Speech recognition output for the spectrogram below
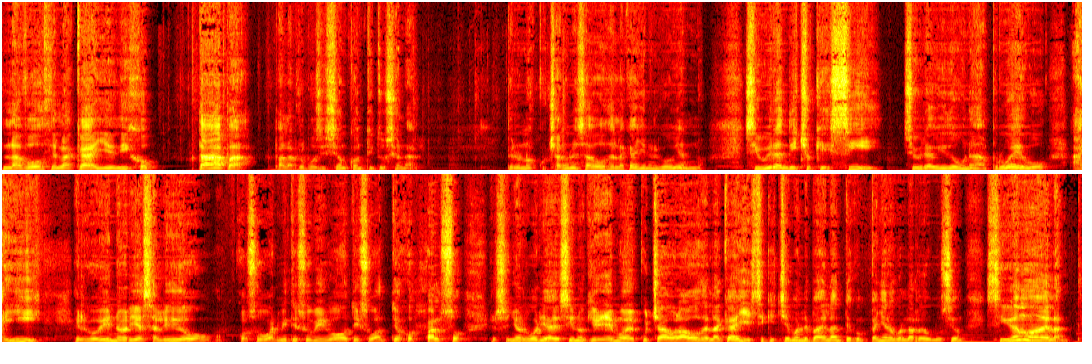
la voz de la calle dijo tapa para la proposición constitucional pero no escucharon esa voz de la calle en el gobierno. Si hubieran dicho que sí, si hubiera habido un apruebo, ahí el gobierno habría salido con su barbita y su bigote y sus anteojos falsos, el señor Boria a decirnos que hemos escuchado la voz de la calle, y sí que echémosle para adelante, compañero, con la revolución. Sigamos adelante.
